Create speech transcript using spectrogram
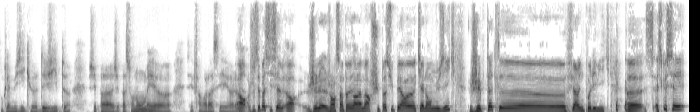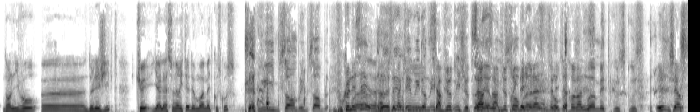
donc la musique d'Égypte, j'ai pas j'ai pas son nom, mais euh, c'est enfin voilà c'est. euh, Alors, je sais pas si c'est. Alors, j'en sais un peu dans la marche. Je suis pas super euh, calé en musique. Je vais peut-être euh, faire une polémique. Euh, Est-ce que c'est dans le niveau euh, de l'Égypte qu'il y a la sonorité de Mohamed Couscous oui, il me semble, il me semble. Vous connaissez Ouais, euh, enfin, Je sais oui, pas oui, qui. oui, mais- c'est un vieux. Oui, je C'est un, oui, vieux truc semble, dégueulasse des années semble. 90. Mohamed Couscous.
